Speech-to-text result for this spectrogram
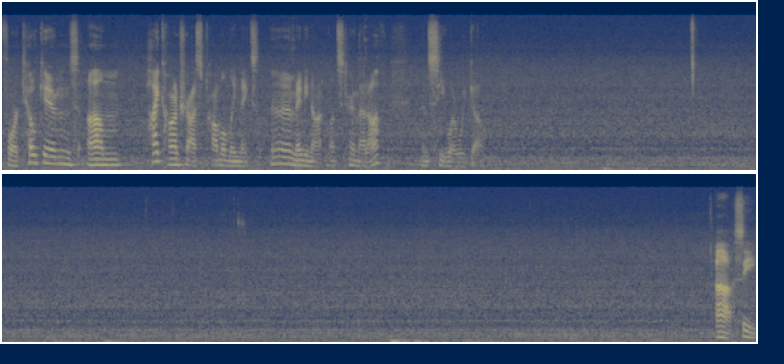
For tokens, um, high contrast probably makes, uh, maybe not. Let's turn that off and see where we go. Ah, see.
